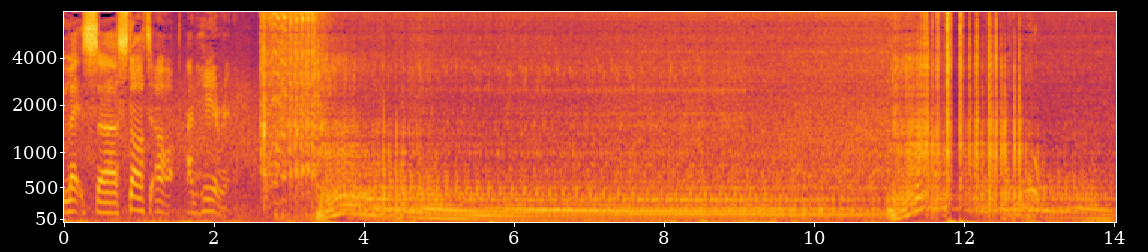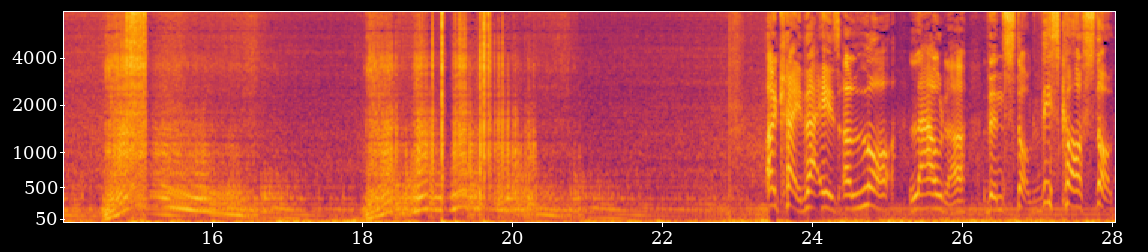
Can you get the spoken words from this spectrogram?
let's uh, start it up and hear it. Okay, that is a lot louder than stock. This car stock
